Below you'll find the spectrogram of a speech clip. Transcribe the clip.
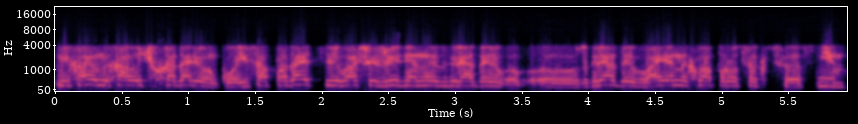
Михаилу Михайловичу Ходоренку? И совпадают ли ваши жизненные взгляды, э, взгляды в военных вопросах с, с ним?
